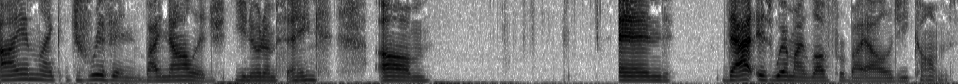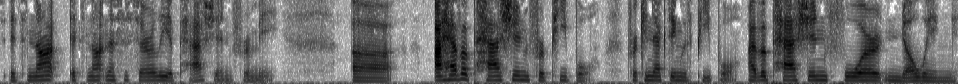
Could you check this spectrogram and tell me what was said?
I am like driven by knowledge. You know what I'm saying? Um, and that is where my love for biology comes. It's not it's not necessarily a passion for me. Uh, I have a passion for people, for connecting with people. I have a passion for knowing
